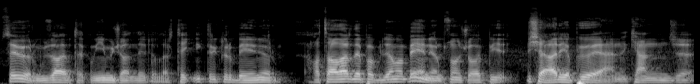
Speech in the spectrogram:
seviyorum. Güzel bir takım, iyi mücadele ediyorlar. Teknik direktörü beğeniyorum hatalar da yapabiliyor ama beğeniyorum. Sonuç olarak bir, bir şeyler yapıyor yani. Kendince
